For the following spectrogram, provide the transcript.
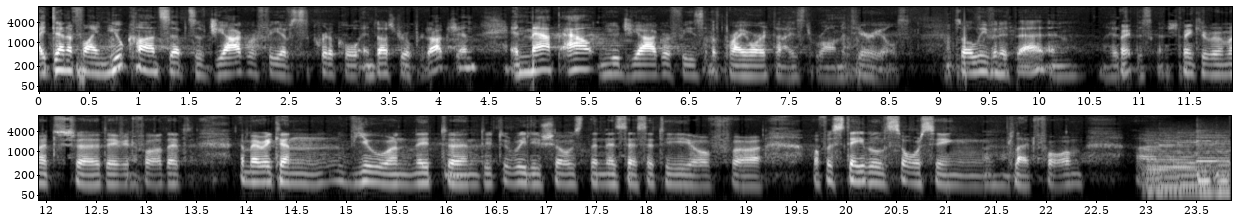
identify new concepts of geography of critical industrial production, and map out new geographies of prioritized raw materials. So I'll leave it at that and thank, discussion. Thank you very much, uh, David, for that American view on it, and it really shows the necessity of uh, of a stable sourcing uh -huh. platform. Um,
